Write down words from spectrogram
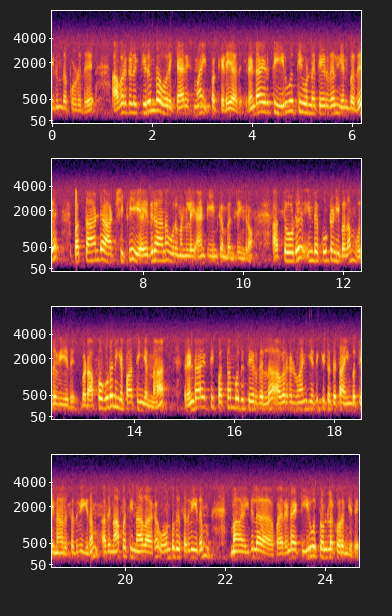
இருந்த பொழுது அவர்களுக்கு இருந்த ஒரு கேரிஸ்மா இப்ப கிடையாது. ரெண்டாயிரத்தி இருபத்தி ஒன்னு தேர்தல் என்பது பத்தாண்டு ஆட்சிக்கு எதிரான ஒரு மனநிலை ஆன்டி இன்கம்பன்சிங்கிறோம் அத்தோடு இந்த கூட்டணி பலம் உதவியது. பட் அப்ப கூட நீங்க பாத்தீங்கன்னா ரெண்டாயிரத்தி பத்தொன்பது தேர்தலில் அவர்கள் வாங்கியது கிட்டத்தட்ட ஐம்பத்தி நாலு சதவிகிதம். அது நாற்பத்தி நாலாக ஒன்பது சதவிகிதம் இதில் ப- ரெண்டாயிரத்தி இருபத்தொன்னில் குறைஞ்சிது.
